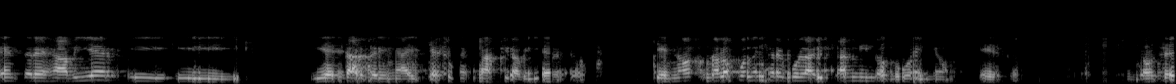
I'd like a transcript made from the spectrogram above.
entre Javier y, y, y ahí, que es un espacio abierto, que no, no lo pueden regularizar ni los dueños, eso. Entonces,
